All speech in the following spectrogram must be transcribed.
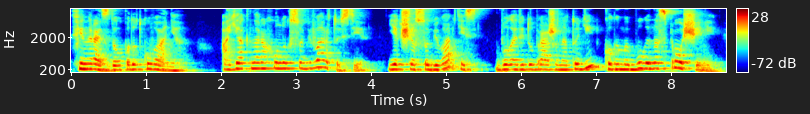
фінрез до оподаткування. А як на рахунок собівартості, якщо собівартість була відображена тоді, коли ми були на спрощенні?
